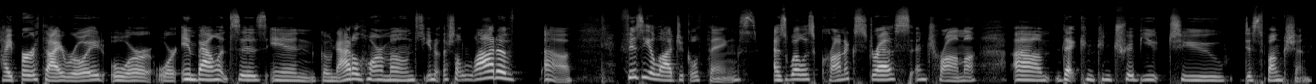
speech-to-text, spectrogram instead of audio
hyperthyroid or or imbalances in gonadal hormones. You know, there's a lot of uh, physiological things as well as chronic stress and trauma um, that can contribute to dysfunction.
